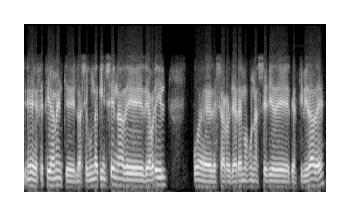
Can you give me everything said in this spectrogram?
Eh, efectivamente, la segunda quincena de, de abril pues desarrollaremos una serie de, actividades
